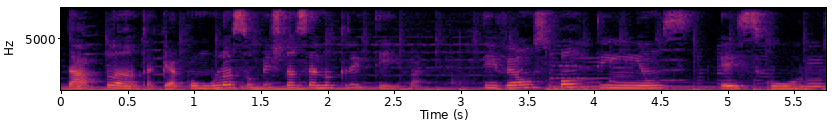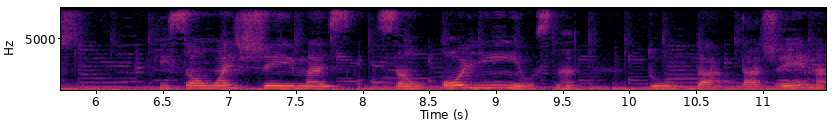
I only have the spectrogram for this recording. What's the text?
da planta que acumula substância nutritiva tiver uns pontinhos escuros, que são umas gemas, são olhinhos, né? Do, da, da gema,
